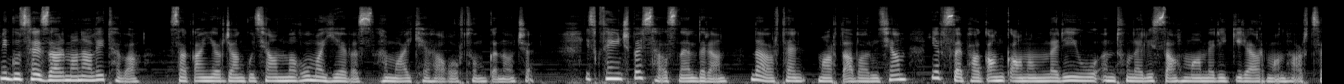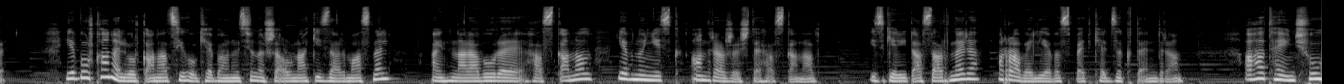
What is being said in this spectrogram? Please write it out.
Միգուցե զարմանալի թվա, սակայն երջանկության մղումը եւս հմայք է հաղորդում կնոջը։ Իսկ թե ինչպես հասնել դրան, դա արդեն մարտավարության եւ սեփական կանոնների ու ընդունելի սահմանների կիրառման հարց է։ Եվ որքան էլ որ կանացի հոգեբանությունը շարունակի զարմացնել, Այն հնարավոր է հասկանալ եւ նույնիսկ անհրաժեշտ է հասկանալ։ Իսկ երիտասարդները առավել եւս պետք է ձգտեն դրան։ Ահա թե ինչու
